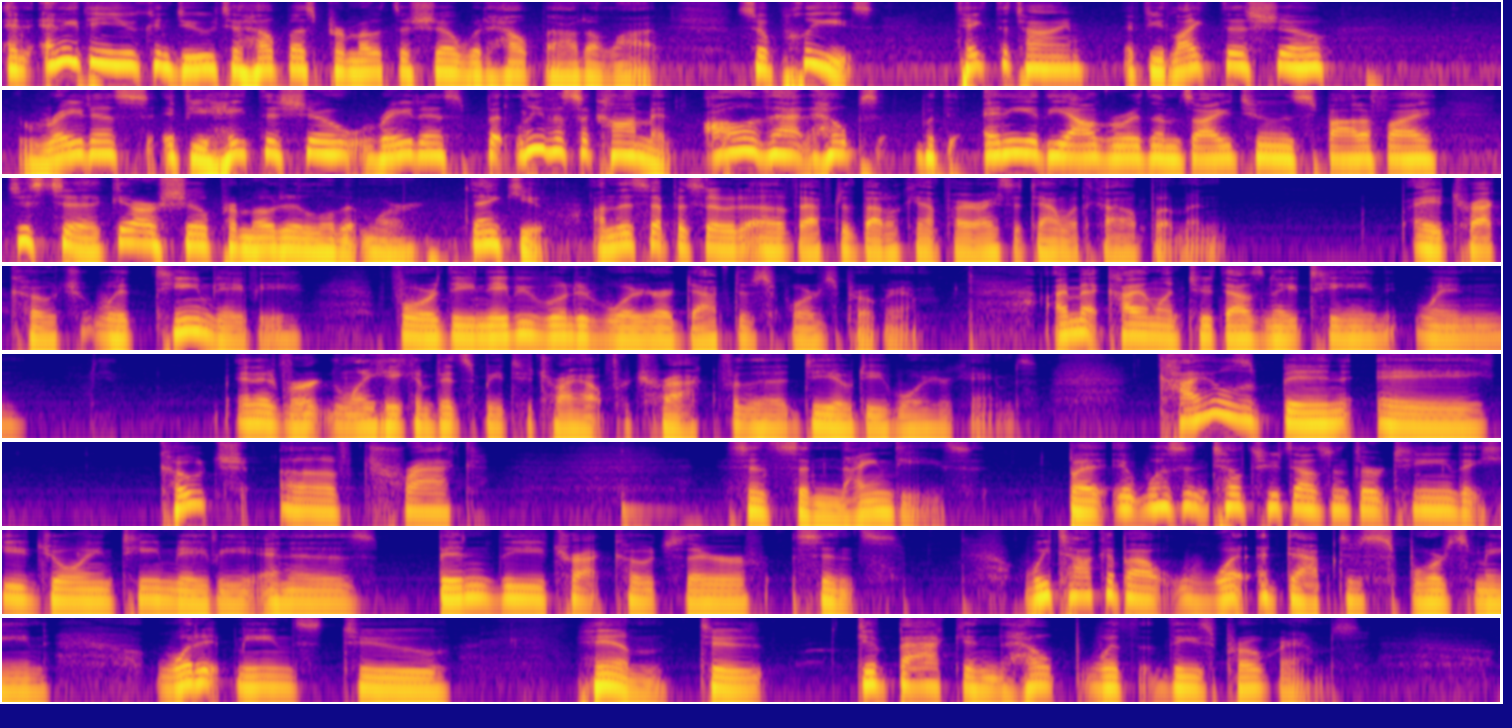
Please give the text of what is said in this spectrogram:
And anything you can do to help us promote the show would help out a lot. So please take the time. If you like this show, rate us. If you hate this show, rate us, but leave us a comment. All of that helps with any of the algorithms, iTunes, Spotify, just to get our show promoted a little bit more. Thank you. On this episode of After the Battle Campfire, I sit down with Kyle Putman, a track coach with Team Navy for the Navy Wounded Warrior Adaptive Sports Program. I met Kyle in 2018 when inadvertently he convinced me to try out for track for the DoD Warrior Games. Kyle's been a coach of track since the 90s, but it wasn't until 2013 that he joined Team Navy and has been the track coach there since. We talk about what adaptive sports mean, what it means to him to give back and help with these programs.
